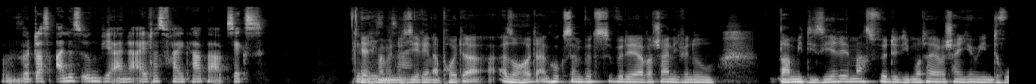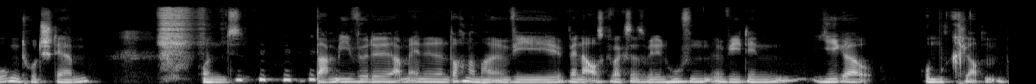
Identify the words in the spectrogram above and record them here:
wird das alles irgendwie eine Altersfreigabe ab sechs ja, ich meine, wenn du Serien ab heute, also heute anguckst, dann würdest, würde ja wahrscheinlich, wenn du Bambi die Serie machst, würde die Mutter ja wahrscheinlich irgendwie einen Drogentod sterben. Und Bambi würde am Ende dann doch nochmal irgendwie, wenn er ausgewachsen ist mit den Hufen, irgendwie den Jäger umkloppen.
